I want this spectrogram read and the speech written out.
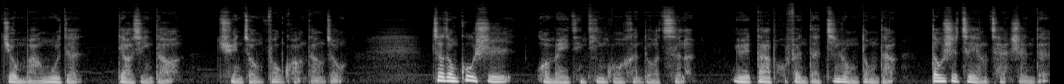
就盲目的掉进到群众疯狂当中。这种故事我们已经听过很多次了，因为大部分的金融动荡。都是这样产生的。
